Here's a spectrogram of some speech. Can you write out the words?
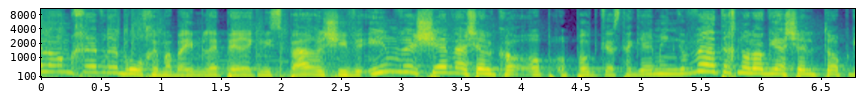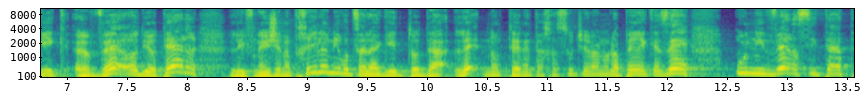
שלום חבר'ה, ברוכים הבאים לפרק מספר 77 של Co-Op, פודקאסט הגיימינג והטכנולוגיה של Top Geek ועוד יותר. לפני שנתחיל אני רוצה להגיד תודה לנותנת החסות שלנו לפרק הזה, אוניברסיטת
